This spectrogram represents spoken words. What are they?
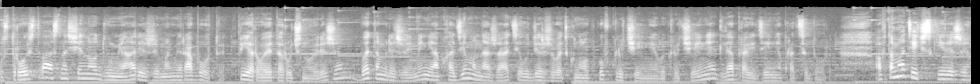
Устройство оснащено двумя режимами работы. Первый – это ручной режим. В этом режиме необходимо нажать и удерживать кнопку включения-выключения для проведения процедуры. Автоматический режим.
